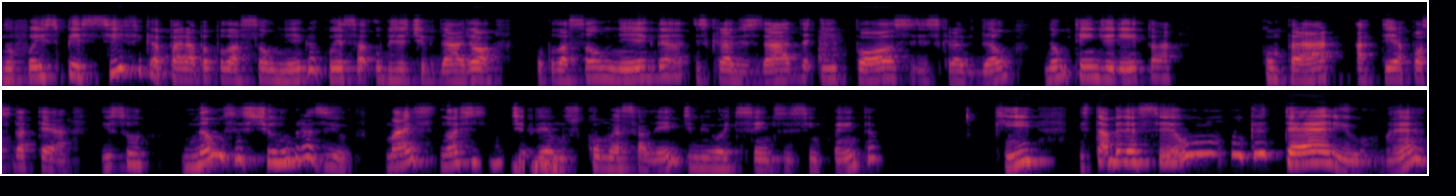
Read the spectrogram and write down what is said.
não foi específica para a população negra com essa objetividade, ó, população negra escravizada e pós-escravidão não tem direito a comprar, a ter a posse da terra. Isso não existiu no Brasil. Mas nós uhum. tivemos como essa lei de 1850 que estabeleceu um, um critério, né?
